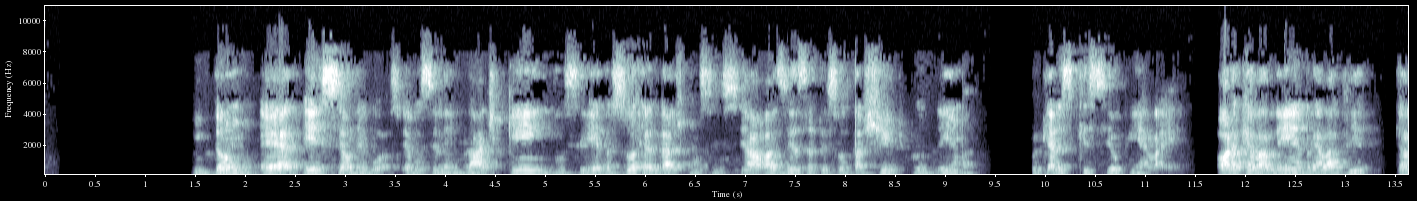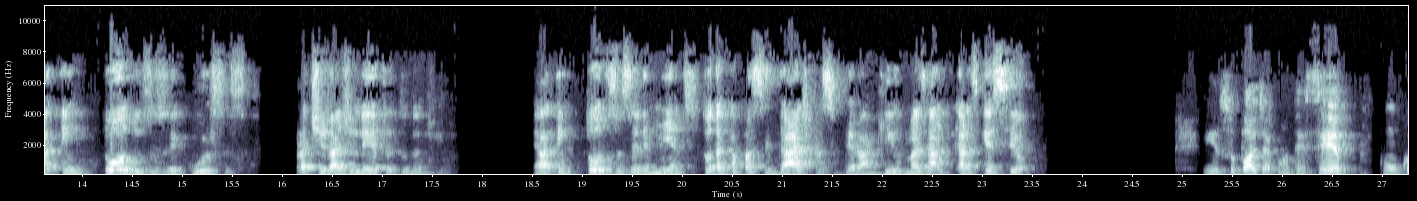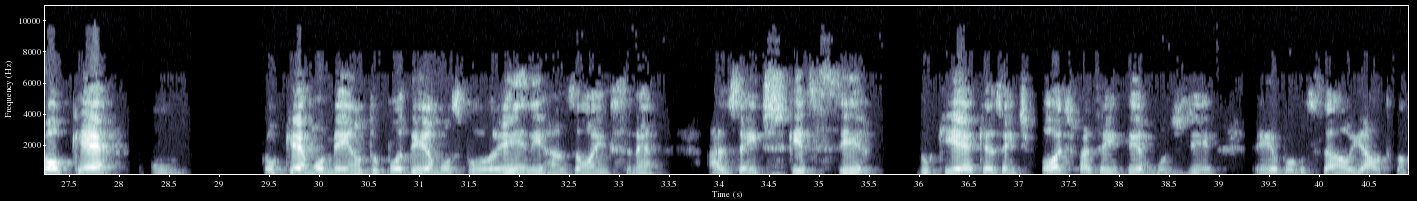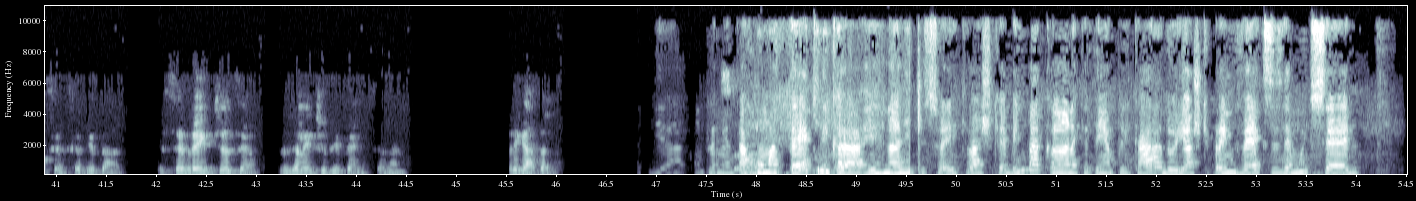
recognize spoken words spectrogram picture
Então, é esse é o negócio. É você lembrar de quem você é, da sua realidade consciencial. Às vezes a pessoa está cheia de problema porque ela esqueceu quem ela é. A hora que ela lembra, ela vê que ela tem todos os recursos para tirar de letra tudo aquilo. Ela tem todos os elementos, toda a capacidade para superar aquilo, mas ela, ela esqueceu. Isso pode acontecer com qualquer um. Qualquer momento podemos, por N razões, né, a gente esquecer do que é que a gente pode fazer em termos de evolução e autoconsciencialidade. Excelente exemplo, excelente vivência, né? Obrigada. Queria complementar com uma técnica, Hernani, disso aí, que eu acho que é bem bacana, que tenho aplicado, e acho que para Invexes é muito sério.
